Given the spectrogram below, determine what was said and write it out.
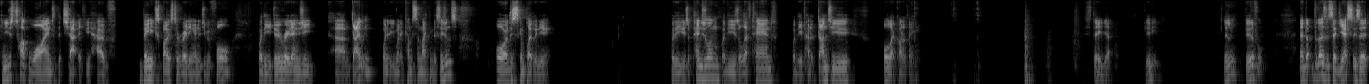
can you just type Y into the chat if you have been exposed to reading energy before, whether you do read energy um, daily when it, when it comes to making decisions, or this is completely new. Whether you use a pendulum, whether you use a left hand, whether you've had it done to you, all that kind of thing. Steve, yeah, beauty. Lily, beautiful. Now, for those that said yes, is it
